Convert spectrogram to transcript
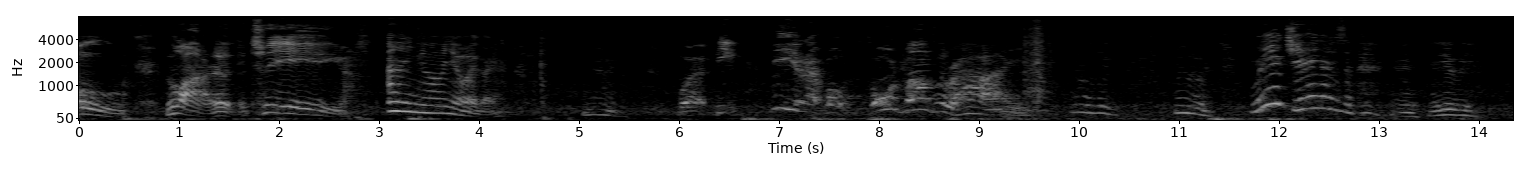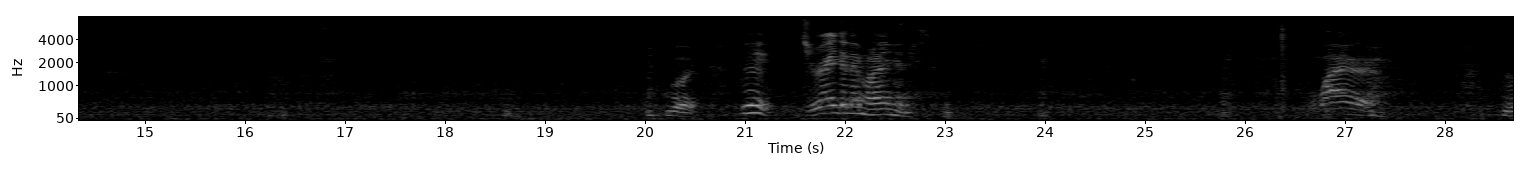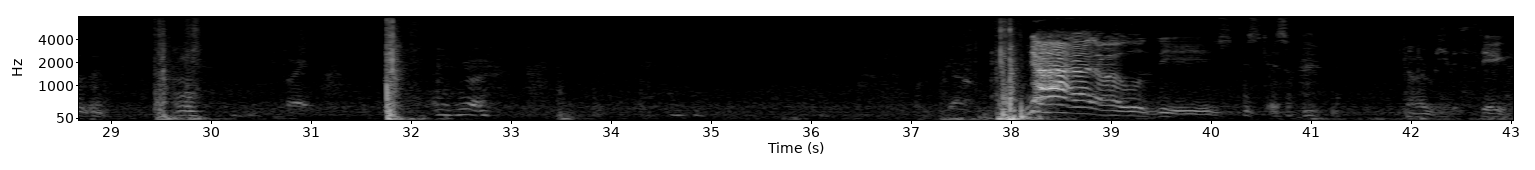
Behold, what the tree. I know, know, I know. What be beautiful sword monster eyes. Red Jaggers. What? Wait, drinking in my some. No, really see.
